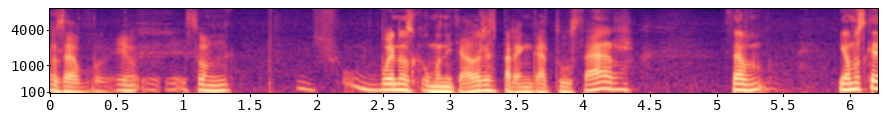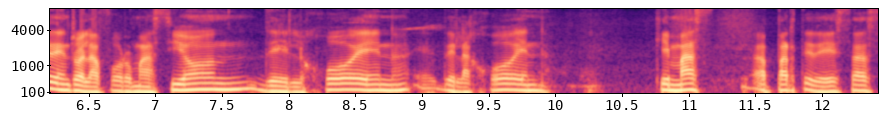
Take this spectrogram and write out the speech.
o sea, eh, son buenos comunicadores para engatusar. O sea, digamos que dentro de la formación del joven, de la joven, ¿qué más, aparte de esas,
